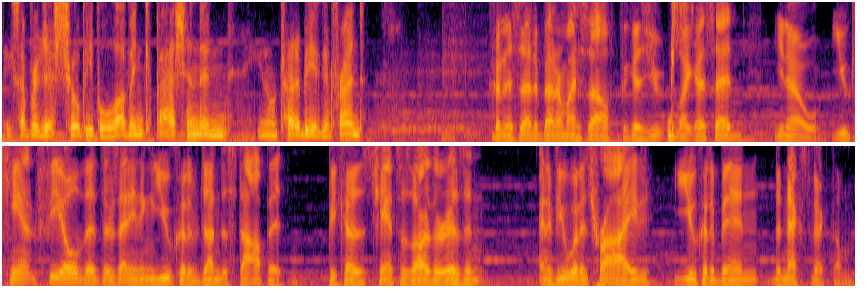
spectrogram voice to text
except for just show people love and compassion and you know try to be a good friend. Couldn't have said it better myself because you like i said you know you can't feel that there's anything you could have done to stop it because chances are there isn't. And if you would have tried you could have been the next victim.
